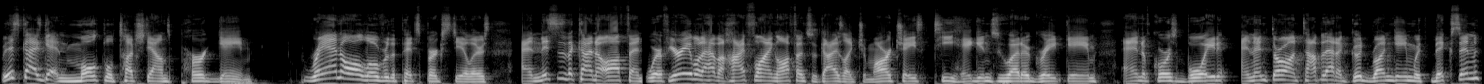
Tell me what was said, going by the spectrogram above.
but this guy's getting multiple touchdowns per game ran all over the Pittsburgh Steelers. And this is the kind of offense where if you're able to have a high flying offense with guys like Ja'Marr Chase, Tee Higgins, who had a great game, and of course Boyd, and then throw on top of that a good run game with Mixon.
